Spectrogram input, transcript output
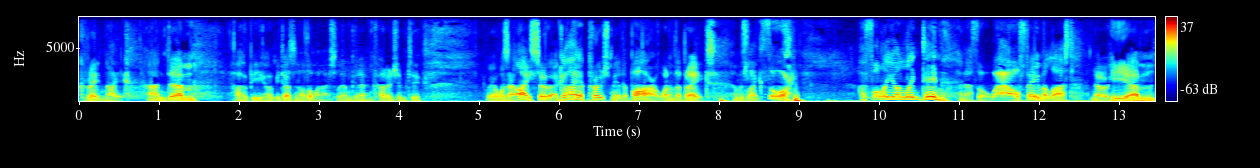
Great night. And um, I hope he hope he does another one. Actually, I'm going to encourage him to. Where was it? Aye, so a guy approached me at the bar at one of the breaks and was like, "Thor, I follow you on LinkedIn," and I thought, "Wow, fame at last." No, he um,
